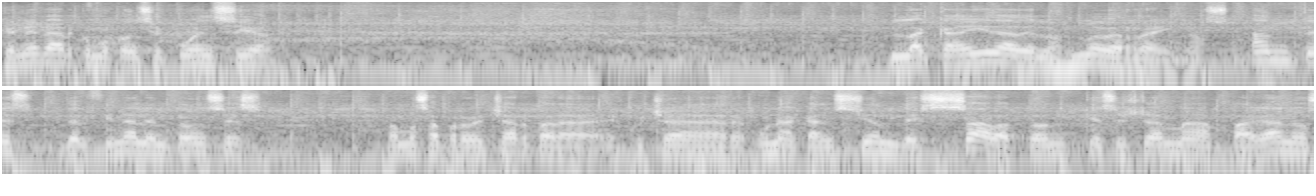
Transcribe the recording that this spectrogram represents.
generar como consecuencia la caída de los nueve reinos. Antes del final entonces Vamos a aprovechar para escuchar una canción de Sabaton que se llama Paganos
